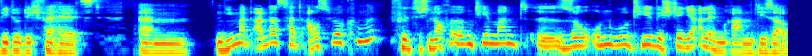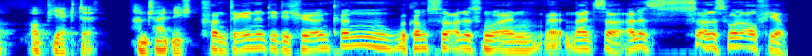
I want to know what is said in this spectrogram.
wie du dich verhältst. Ähm Niemand anders hat Auswirkungen? Fühlt sich noch irgendjemand äh, so ungut hier? Wir stehen ja alle im Rahmen dieser Objekte. Anscheinend nicht. Von denen, die dich hören können, bekommst du alles nur ein äh, Nein, Sir. Alles, alles wohl auf hier.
